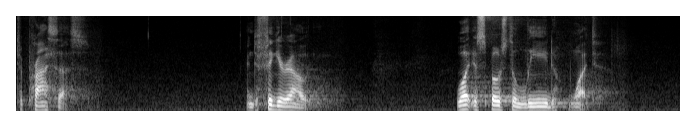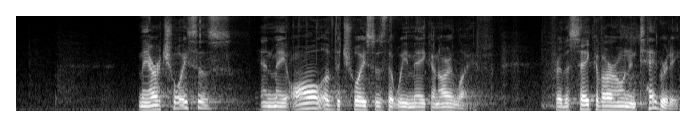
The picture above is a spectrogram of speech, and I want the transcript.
to process and to figure out what is supposed to lead what. May our choices and may all of the choices that we make in our life, for the sake of our own integrity,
